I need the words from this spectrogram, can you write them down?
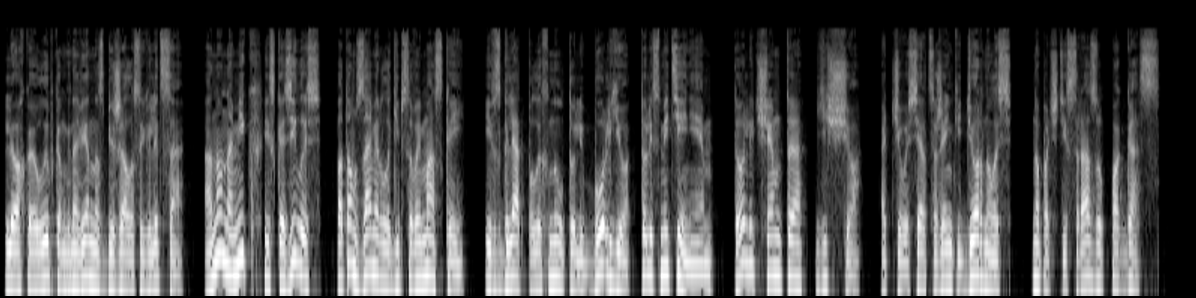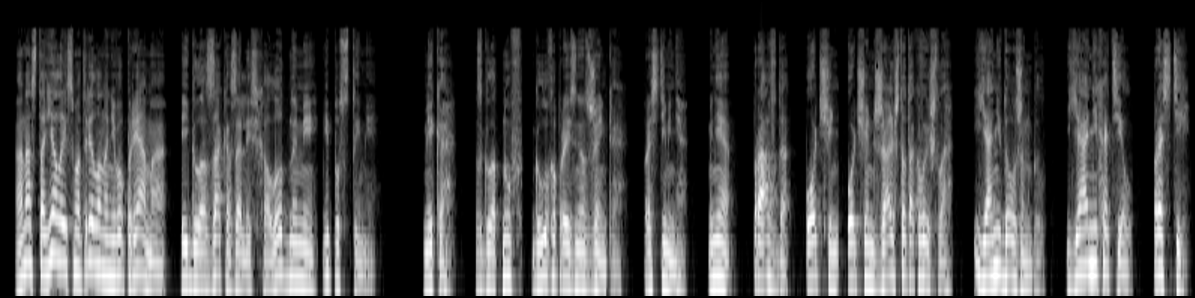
Легкая улыбка мгновенно сбежала с ее лица. Оно на миг исказилось, потом замерло гипсовой маской, и взгляд полыхнул то ли болью, то ли смятением, то ли чем-то еще, отчего сердце Женьки дернулось, но почти сразу погас. Она стояла и смотрела на него прямо, и глаза казались холодными и пустыми. «Мика», сглотнув, глухо произнес Женька, «прости меня. Мне, правда, очень-очень жаль, что так вышло. Я не должен был. Я не хотел. Прости».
